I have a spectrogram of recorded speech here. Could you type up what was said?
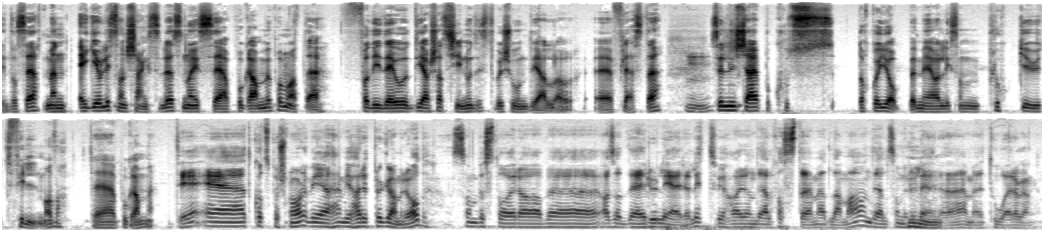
interessert, men jeg er jo litt sånn sjanseløs når jeg ser programmet, på en måte. Fordi det jo, de har ikke hatt kinodistribusjon, de aller eh, fleste. Mm. Så jeg er nysgjerrig på hvordan dere jobber med å liksom plukke ut filmer da, til programmet. Det er et godt spørsmål. Vi, er, vi har et programråd som består av eh, Altså, det rullerer litt. Vi har en del faste medlemmer, en del som Mm. rullerer er med to år av gangen.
